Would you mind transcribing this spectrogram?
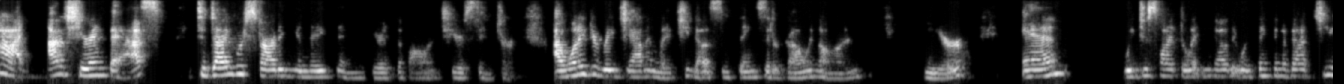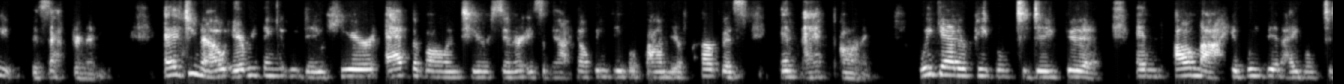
Hi, I'm Sharon Bass. Today, we're starting a new thing here at the Volunteer Center. I wanted to reach out and let you know some things that are going on here. And we just wanted to let you know that we're thinking about you this afternoon. As you know, everything that we do here at the Volunteer Center is about helping people find their purpose and act on it. We gather people to do good. And oh my, have we been able to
